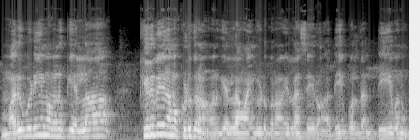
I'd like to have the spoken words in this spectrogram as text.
மறுபடியும் அவனுக்கு எல்லா கிருபையும் நம்ம கொடுக்குறோம். அவனுக்கு எல்லாம் வாங்கி கொடுக்குறோம் எல்லாம் செய்கிறோம் அதே போல் தான் தேவனும்.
